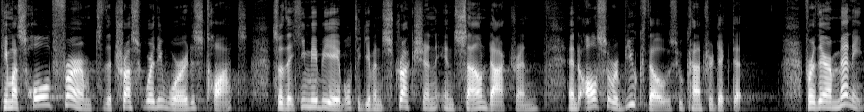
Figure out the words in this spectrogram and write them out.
He must hold firm to the trustworthy word as taught, so that he may be able to give instruction in sound doctrine and also rebuke those who contradict it. For there are many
